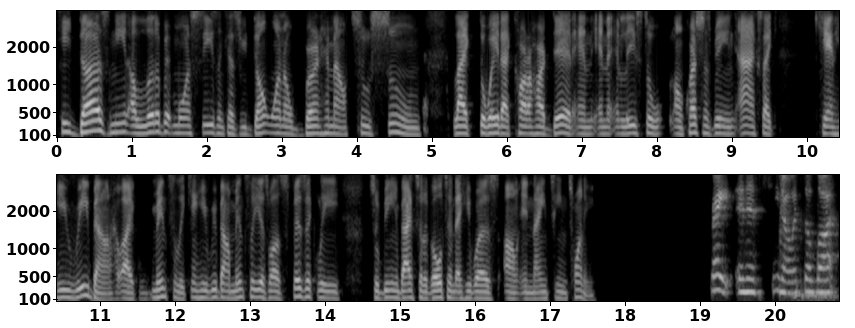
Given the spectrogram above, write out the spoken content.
He does need a little bit more season because you don't want to burn him out too soon, like the way that Carter Hart did, and and at least to on questions being asked like can he rebound like mentally? Can he rebound mentally as well as physically to being back to the goaltender that he was um, in 1920? Right, and it's you know it's a lot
